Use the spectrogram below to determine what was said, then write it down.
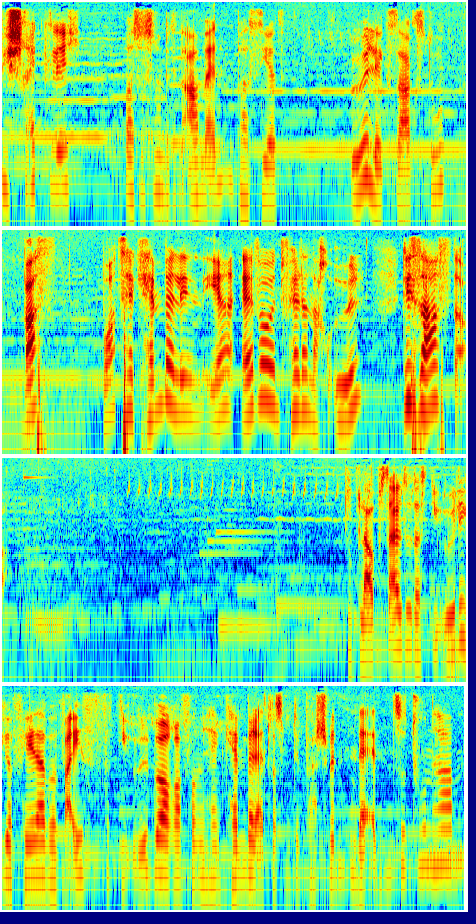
Wie schrecklich. Was ist nun mit den armen Enten passiert? Ölig, sagst du? Was? Bohrt Herr Campbell in er Elverwindfelder nach Öl? Desaster! Du glaubst also, dass die ölige Feder Beweis ist, dass die Ölbohrer von Herrn Campbell etwas mit dem Verschwinden der Enten zu tun haben?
